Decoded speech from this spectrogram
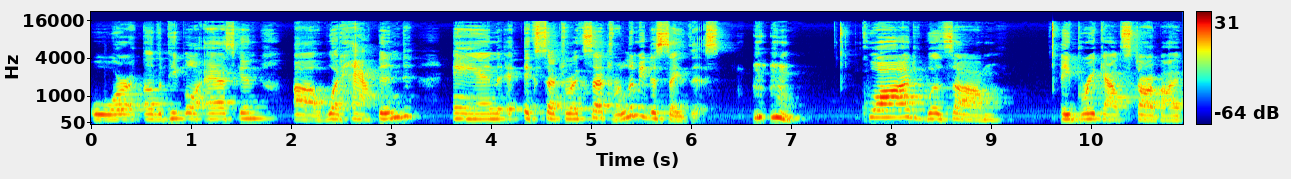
or other people are asking uh, what happened, and et cetera, et cetera. Let me just say this Quad was um, a breakout star by,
